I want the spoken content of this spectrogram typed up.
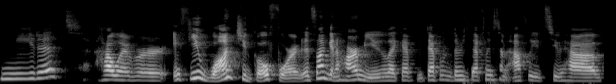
need it. However, if you want to go for it, it's not going to harm you. Like I've definitely there's definitely some athletes who have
